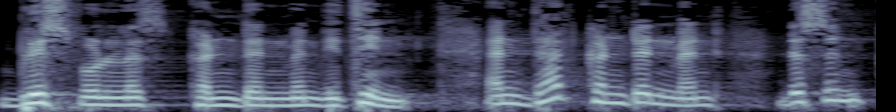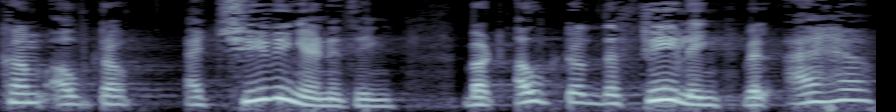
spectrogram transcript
blissfulness, contentment within. And that contentment doesn't come out of achieving anything, but out of the feeling, well, I have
